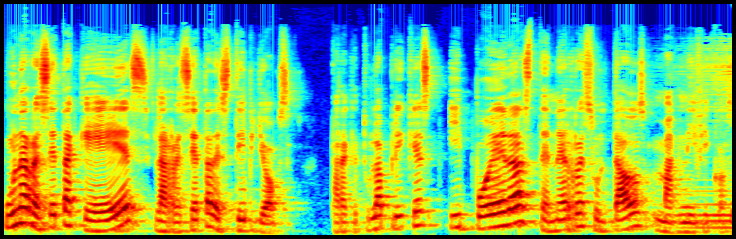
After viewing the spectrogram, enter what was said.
una receta que es la receta de Steve Jobs, para que tú la apliques y puedas tener resultados magníficos.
